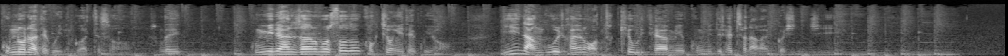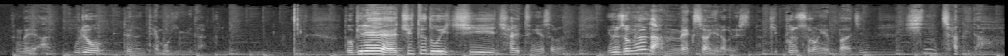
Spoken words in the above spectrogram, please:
공론화되고 있는 것 같아서 상당히 국민의 한 사람으로서도 걱정이 되고요. 이 난국을 과연 어떻게 우리 대한민국 국민들이 헤쳐나갈 것인지 상당히 우려되는 대목입니다. 독일의 쥐트 도이치 차이퉁에서는 윤석열 남맥상이라고 그랬습니다. 깊은 수렁에 빠진 신참이다.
